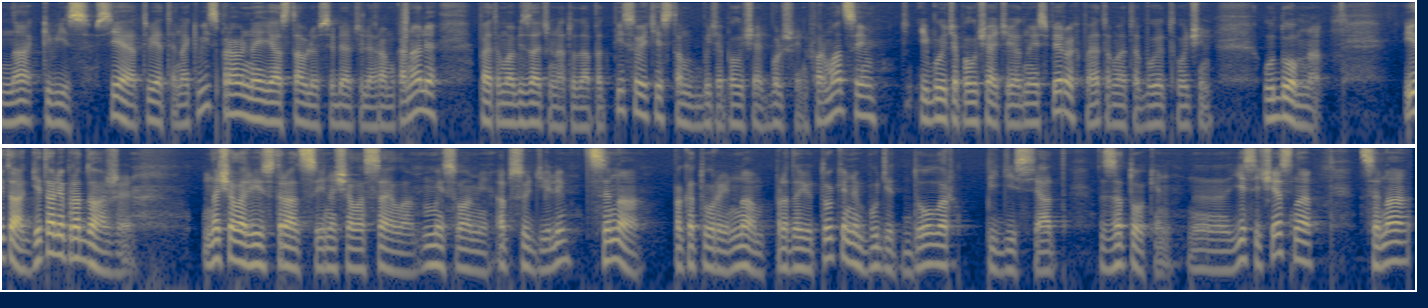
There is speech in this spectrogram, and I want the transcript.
на квиз. Все ответы на квиз правильные я оставлю у себя в телеграм-канале, поэтому обязательно туда подписывайтесь, там будете получать больше информации, и будете получать ее одной из первых, поэтому это будет очень удобно. Итак, детали продажи. Начало регистрации, начало сайла мы с вами обсудили. Цена по которой нам продают токены, будет доллар 50 за токен. Э, если честно, цена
